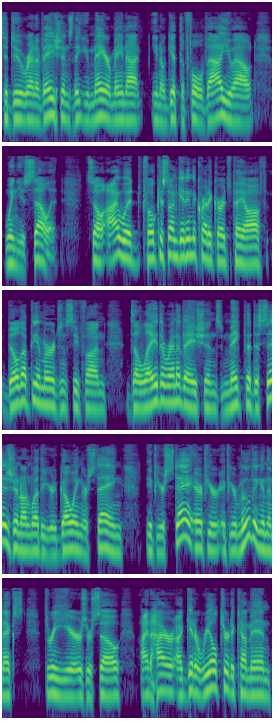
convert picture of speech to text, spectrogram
to do renovations that you may or may not, you know, get the full value out when you sell it. So I would focus on getting the credit cards pay off, build up the emergency fund, delay the renovations, make the decision on whether you're going or staying. If you're staying or if you're if you're moving in the next 3 years or so, I'd hire I'd get a realtor to come in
